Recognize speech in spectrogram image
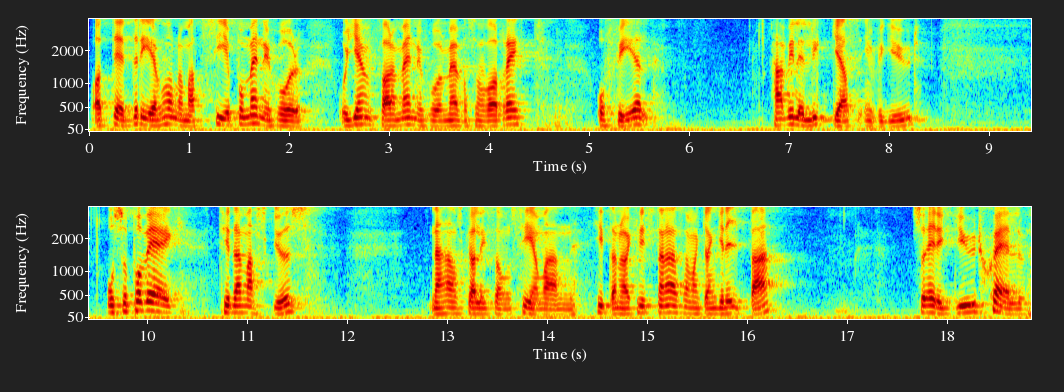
Och att det drev honom att se på människor och jämföra människor med vad som var rätt och fel. Han ville lyckas inför Gud. Och så på väg till Damaskus, när han ska liksom se om han hittar några kristna där som han kan gripa, så är det Gud själv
